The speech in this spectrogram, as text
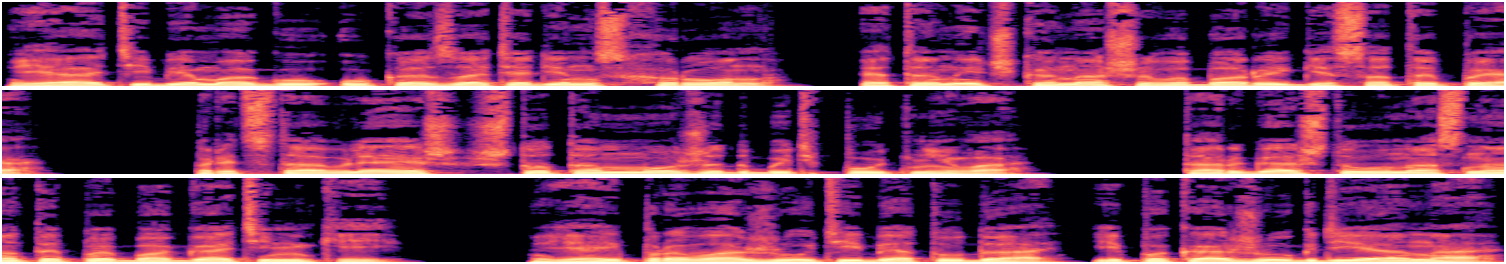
Я тебе могу указать один схрон. Это нычка нашего барыги с АТП. Представляешь, что там может быть путнего? Торга, что у нас на АТП богатенький. Я и провожу тебя туда, и покажу, где она.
